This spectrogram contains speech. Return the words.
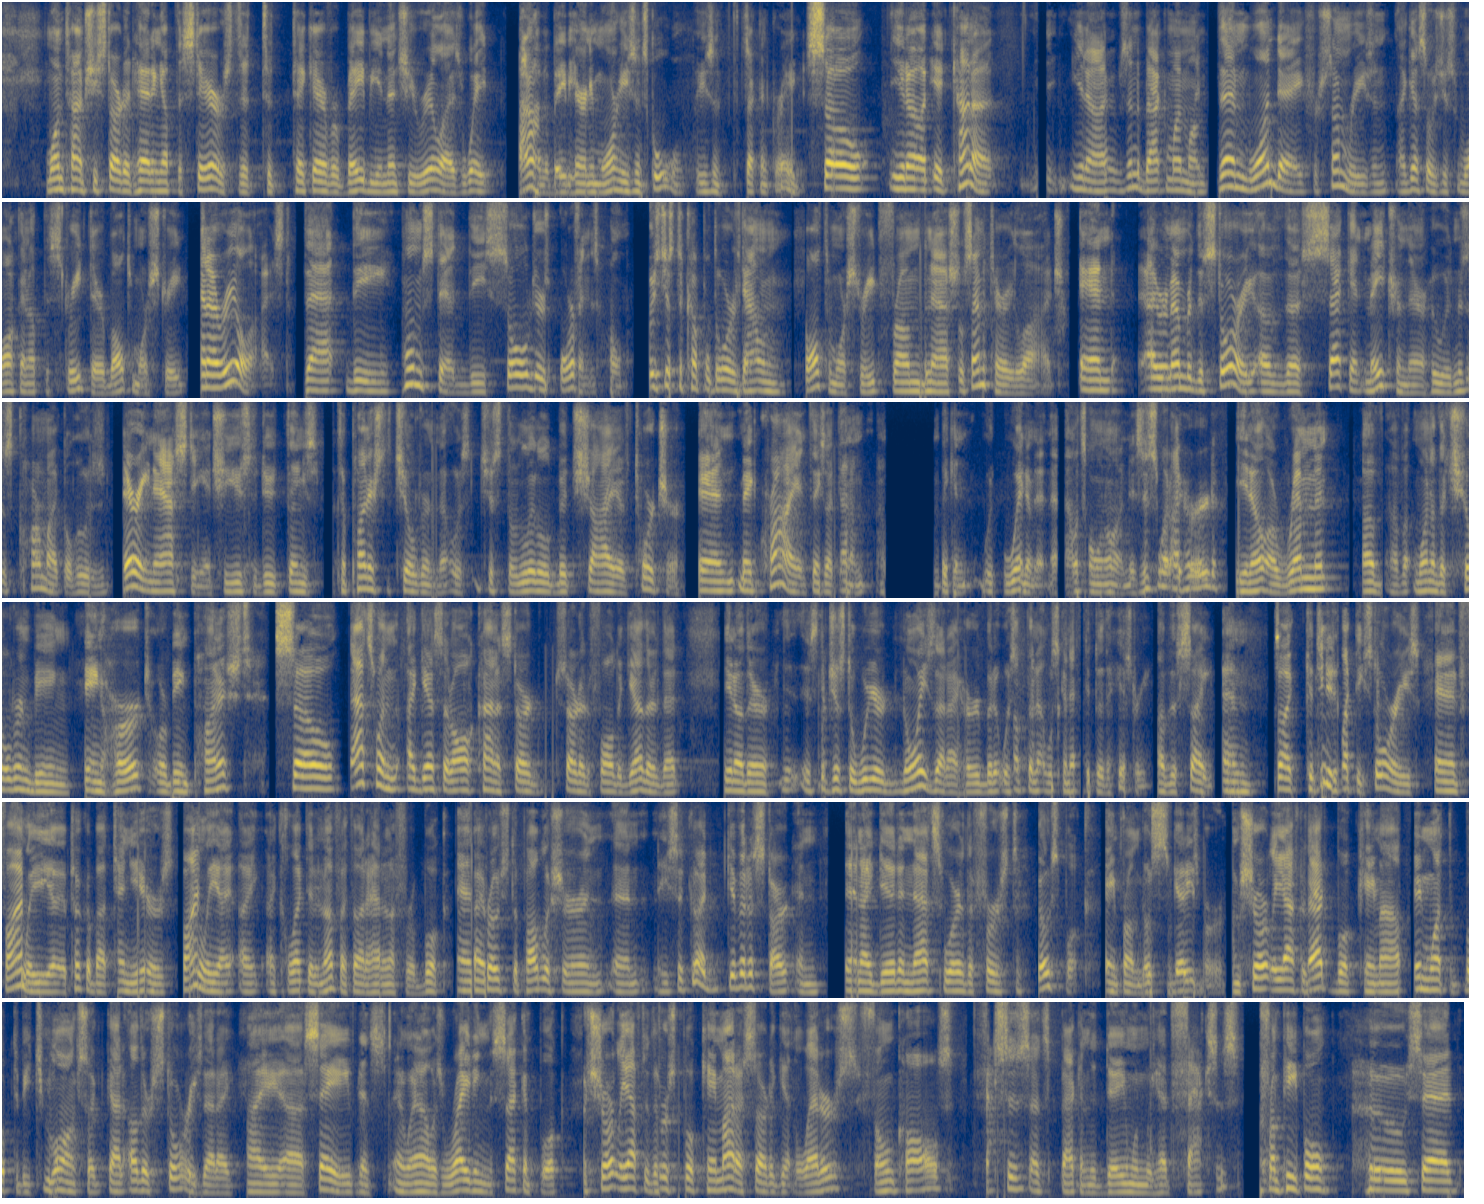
one time she started heading up the stairs to, to take care of her baby, and then she realized, wait, I don't have a baby here anymore. He's in school. He's in second grade. So, you know, it, it kind of, you know, it was in the back of my mind. Then one day, for some reason, I guess I was just walking up the street there, Baltimore Street, and I realized that the homestead, the Soldiers Orphans Home, was just a couple doors down Baltimore Street from the National Cemetery Lodge. And I remembered the story of the second matron there, who was Mrs. Carmichael, who was very nasty, and she used to do things to punish the children that was just a little bit shy of torture and make cry and things like that. I'm, I'm thinking, wait a minute now, what's going on? Is this what I heard? You know, a remnant of, of one of the children being being hurt or being punished. So that's when I guess it all kind of started started to fall together that you know, there it's not just a weird noise that I heard, but it was something that was connected to the history of the site. And so I continued to collect these stories, and finally, uh, it took about ten years. Finally, I, I, I, collected enough. I thought I had enough for a book, and I approached the publisher, and and he said, "Good, give it a start." And and I did, and that's where the first ghost book came from, Ghosts of Gettysburg. Um, shortly after that book came out, didn't want the book to be too long, so I got other stories that I I uh, saved. And, and when I was writing the second book, but shortly after the first book came out, I started getting letters, phone calls, faxes. That's back in the day when we had faxes from people who said,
